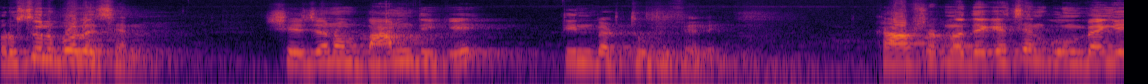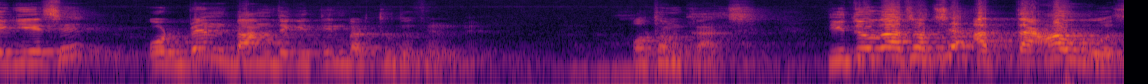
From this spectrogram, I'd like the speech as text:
রসুল বলেছেন, সে যেন বাম দিকে তিনবার থুতু ফেলে। খারাপ স্বপ্ন দেখেছেন, ঘুম ব্যাঙ্গে গিয়েছে, উঠবেন, বাম দিকে তিনবার থুতু ফেলবেন। প্রথম কাজ। দ্বিতীয় কাজ হচ্ছে আত্মা আউজ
